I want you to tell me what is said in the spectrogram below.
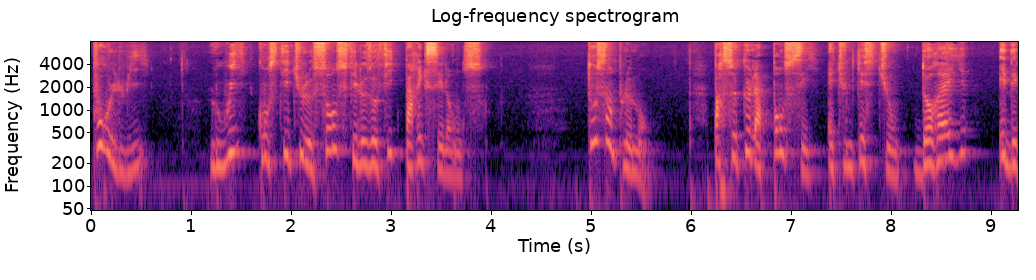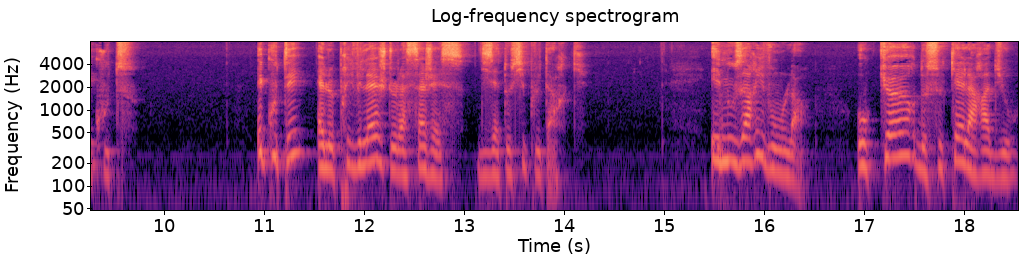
Pour lui, Louis constitue le sens philosophique par excellence. Tout simplement parce que la pensée est une question d'oreille et d'écoute. Écouter est le privilège de la sagesse, disait aussi Plutarque. Et nous arrivons là, au cœur de ce qu'est la radio.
